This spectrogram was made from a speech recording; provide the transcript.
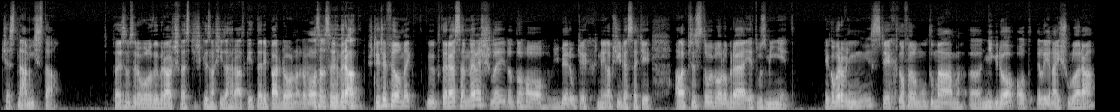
čestná místa. Tady jsem si dovolil vybrat švestičky z naší zahrádky, tedy pardon, dovolil jsem si vybrat čtyři filmy, které se nevešly do toho výběru těch nejlepších deseti, ale přesto by bylo dobré je tu zmínit. Jako první z těchto filmů tu mám uh, Nikdo od Ilie Schulera,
